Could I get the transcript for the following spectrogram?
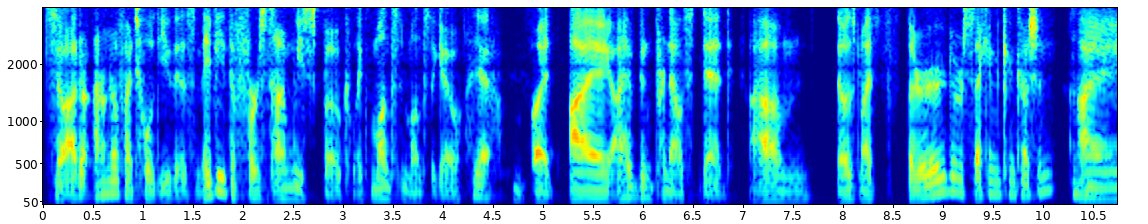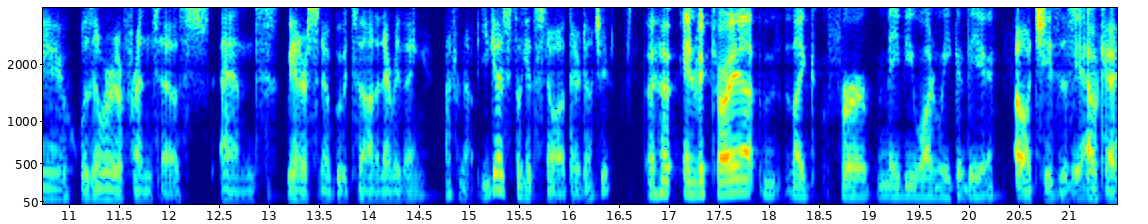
so I don't I don't know if I told you this. Maybe the first time we spoke, like months and months ago. Yeah. But I I have been pronounced dead. Um, that was my third or second concussion. Mhm. I was over at a friend's house and we had our snow boots on and everything. I don't know. You guys still get snow out there, don't you? In Victoria, like for maybe one week of the year, Oh Jesus. Yeah. Okay.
